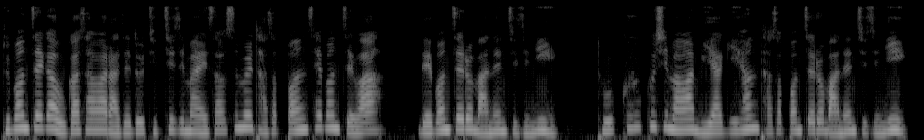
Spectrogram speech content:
두 번째가 우가사와 라제도 지치지마에서 25번, 세 번째와 네 번째로 많은 지진이 도쿠 후쿠시마와 미야기현 다섯 번째로 많은 지진이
